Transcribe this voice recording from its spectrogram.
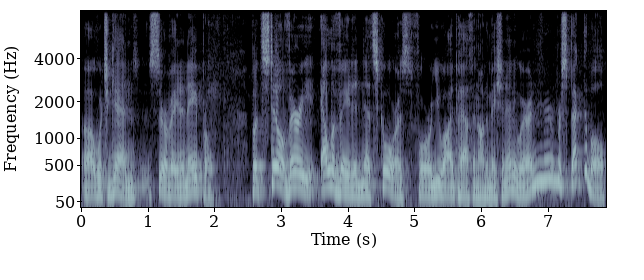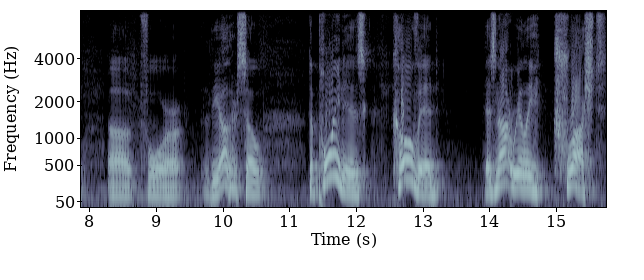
uh, which again, surveyed in April. But still very elevated net scores for UiPath and Automation Anywhere and respectable uh, for the others. So the point is, COVID has not really crushed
